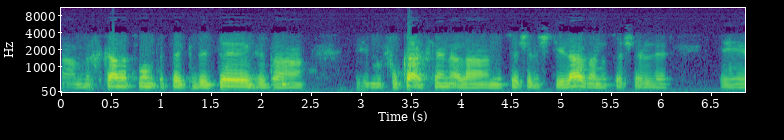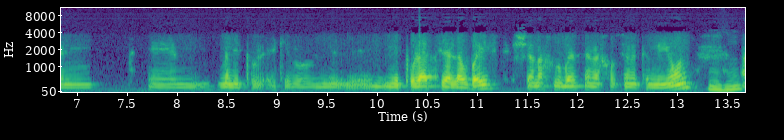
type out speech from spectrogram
המחקר עצמו מתעסק בזה ובמפוקס, כן, על הנושא של שתילה והנושא של uh, מניפול, כאילו, מניפולציה לווייסט, כשאנחנו בעצם איך עושים את המיון. Mm-hmm.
